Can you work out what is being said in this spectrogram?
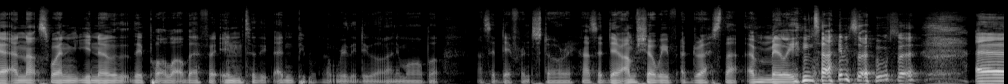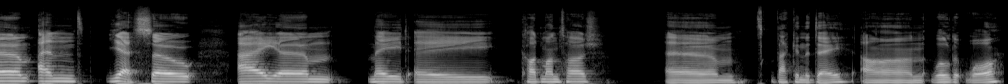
yeah and that's when you know that they put a lot of effort into the and people don't really do that anymore but that's a different story that's a di- I'm sure we've addressed that a million times over um and yeah so I um made a COD montage um, back in the day on World at War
